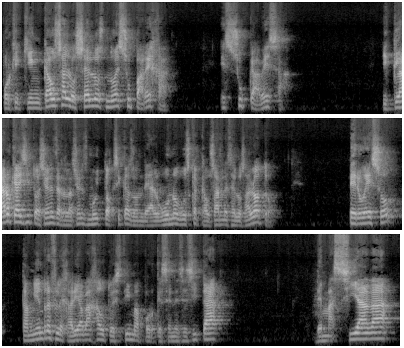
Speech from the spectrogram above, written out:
Porque quien causa los celos no es su pareja, es su cabeza. Y claro que hay situaciones de relaciones muy tóxicas donde alguno busca causarle celos al otro. Pero eso también reflejaría baja autoestima porque se necesita demasiada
